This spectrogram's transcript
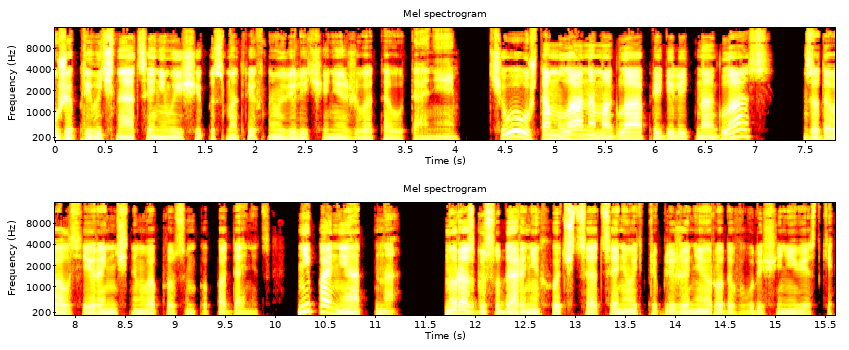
уже привычно оценивающий, посмотрев на увеличение живота у Тани. «Чего уж там Лана могла определить на глаз?» — задавался ироничным вопросом попаданец. «Непонятно. Но раз государыне хочется оценивать приближение родов будущей невестки,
